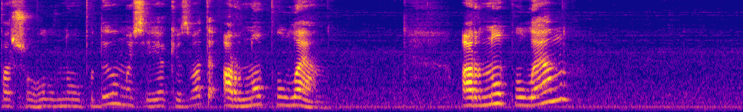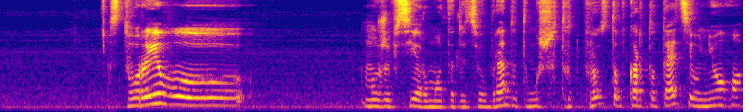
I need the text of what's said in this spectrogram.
першого головного подивимося. Як його звати? Арно Пулен. Арно Пулен створив, е, може, всі аромати для цього бренду, тому що тут просто в картотеці у нього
